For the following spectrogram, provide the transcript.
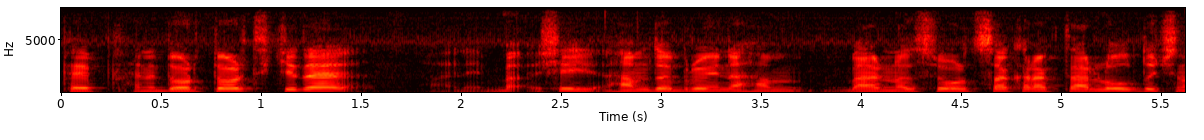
Pep. Hani 4-4-2'de be- şey hem De Bruyne hem Bernardo Silva orta karakterli olduğu için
